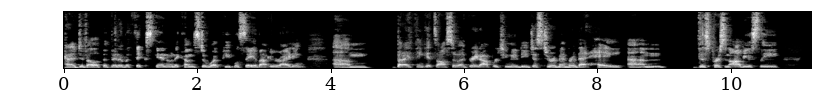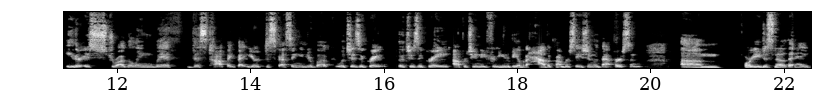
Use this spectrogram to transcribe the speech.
kind of develop a bit of a thick skin when it comes to what people say about your writing. Um, but I think it's also a great opportunity just to remember that hey, um, this person obviously either is struggling with this topic that you're discussing in your book, which is a great which is a great opportunity for you to be able to have a conversation with that person. Um, or you just know that hey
